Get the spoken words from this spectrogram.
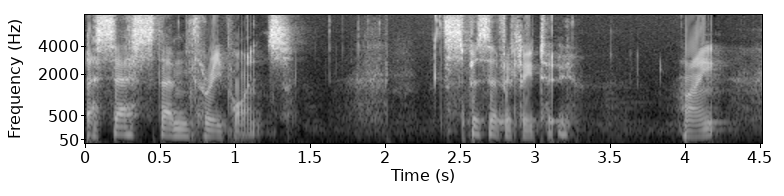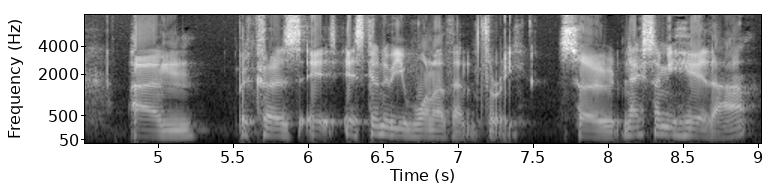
assess them three points. Specifically two. Right? Um, because it, it's going to be one of them three. So next time you hear that,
